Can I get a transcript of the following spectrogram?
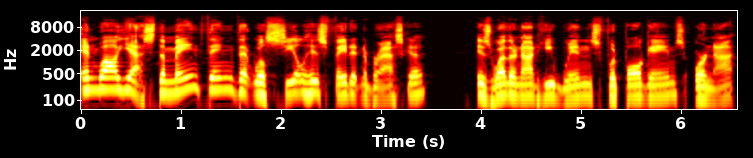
And while, yes, the main thing that will seal his fate at Nebraska is whether or not he wins football games or not.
